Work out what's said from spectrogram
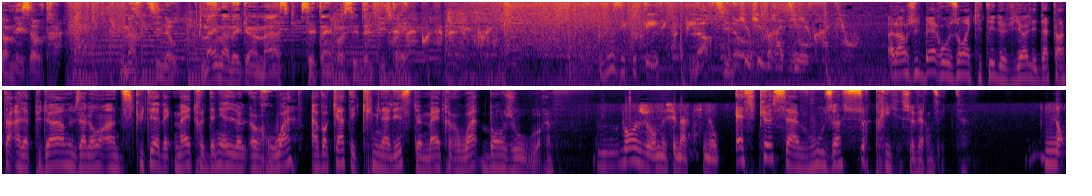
comme les autres. Martino, même avec un masque, c'est impossible de le filtrer. Vous écoutez Martino. Cube Radio. Alors, Gilbert Rozon, acquitté de viol et d'attentat à la pudeur, nous allons en discuter avec Maître Daniel Roy, avocate et criminaliste. Maître Roy, bonjour. Bonjour, Monsieur Martineau. Est-ce que ça vous a surpris, ce verdict? Non,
